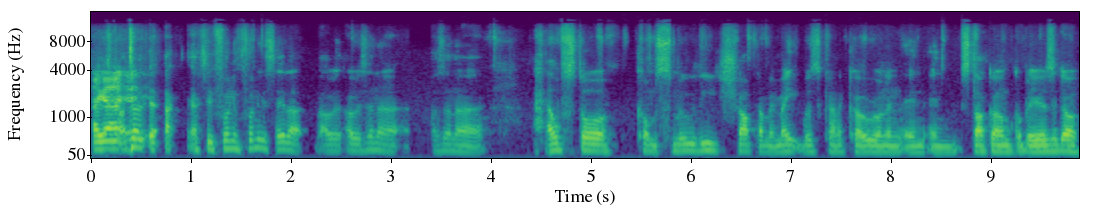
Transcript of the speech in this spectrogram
like I'll tell you, actually, funny, funny to say that. I was, I was in a, I was in a health store, come smoothie shop that my mate was kind of co-running in, in Stockholm a couple of years ago.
